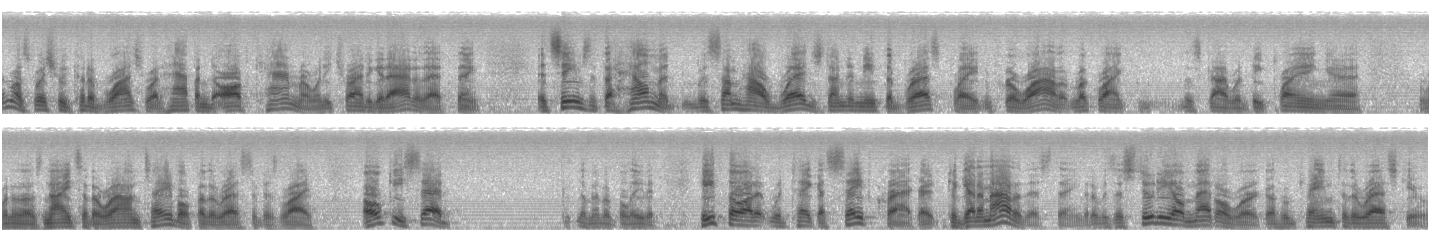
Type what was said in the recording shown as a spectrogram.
almost wish we could have watched what happened off camera when he tried to get out of that thing. It seems that the helmet was somehow wedged underneath the breastplate, and for a while it looked like this guy would be playing uh, one of those Knights of the Round Table for the rest of his life. Oakie said, you'll never believe it, he thought it would take a safecracker to get him out of this thing, but it was a studio metal worker who came to the rescue.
